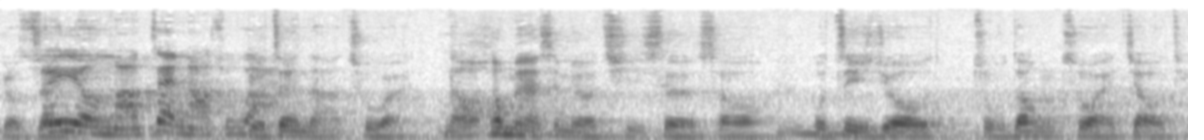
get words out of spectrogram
有所以有拿再拿出来，有再拿出来，然后后面还是没有起色的时候，我自己就主动出来叫停，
